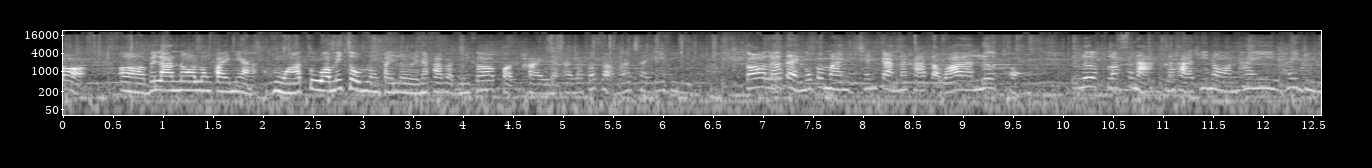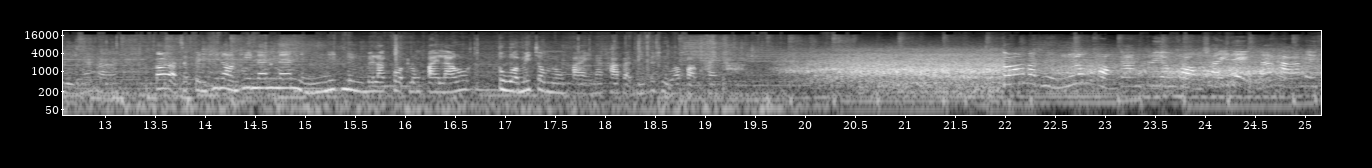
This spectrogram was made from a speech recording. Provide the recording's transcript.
เออเวลานอนลงไปเนี่ย หัวตัวไม่จมลงไปเลยนะคะ แบบนี้ก็ปลอดภัยนะคะ แล้วก็สามารถใช้ได้ดี ก็แล้วแต่งบประมาณอีกเช่นกันนะคะ แต่ว่าเลือกของเลือกลักษณะนะคะที่นอนให้ให้ดีนะคะ ก็อาจจะเป็นที่นอนที่แน่นๆอย่างนี้นิดนึงเวลากดลงไปแล้วตัวไม่จมลงไปนะคะ แบบนี้ก็ถือว่าปลอดภัยค่ะ ก็มาถึงเรื่องของการเตรียมของใช้เด็ก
